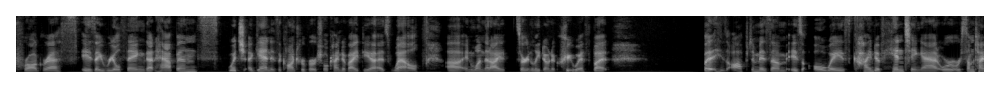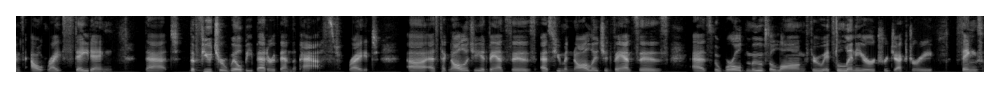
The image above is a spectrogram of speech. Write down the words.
progress is a real thing that happens, which again is a controversial kind of idea as well, uh, and one that I certainly don't agree with. But but his optimism is always kind of hinting at, or, or sometimes outright stating, that the future will be better than the past, right? Uh, as technology advances, as human knowledge advances, as the world moves along through its linear trajectory, things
